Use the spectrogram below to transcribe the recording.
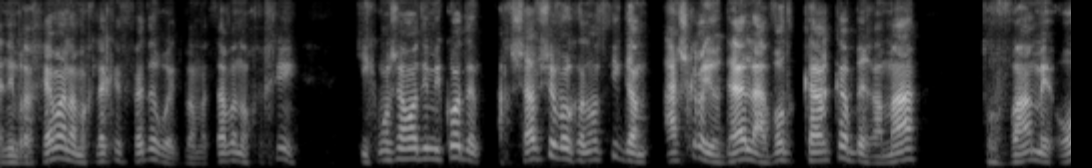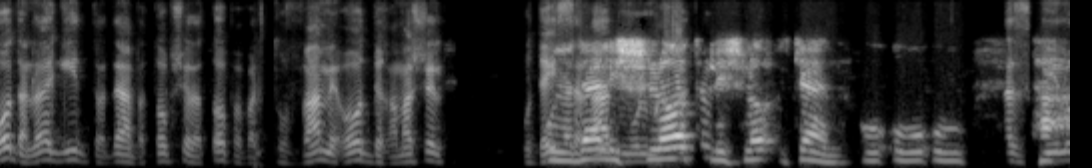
אני מרחם על המחלקת featherweight במצב הנוכחי, כי כמו שאמרתי מקודם, עכשיו שוולקנובסקי גם אשכרה יודע לעבוד קרקע ברמה טובה מאוד, אני לא אגיד, אתה יודע, בטופ של הטופ, אבל טובה מאוד ברמה של... הוא די מול... הוא יודע לשלוט, לשלוט, כן, הוא... הוא, הוא אז כאילו...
